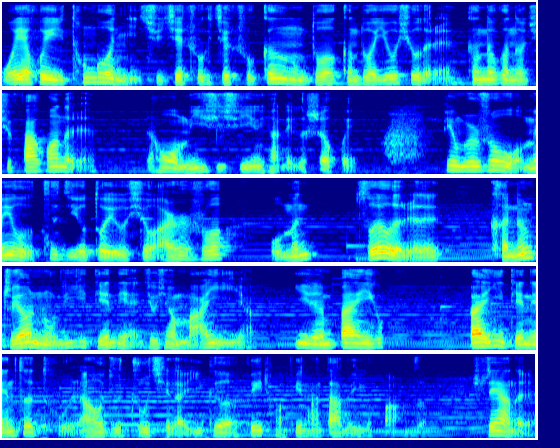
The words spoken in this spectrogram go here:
我也会通过你去接触接触更多更多优秀的人，更多更多去发光的人，然后我们一起去影响这个社会，并不是说我们有自己有多优秀，而是说我们所有的人可能只要努力一点点，就像蚂蚁一样，一人搬一个搬一点点的土，然后就筑起了一个非常非常大的一个房子，是这样的人，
